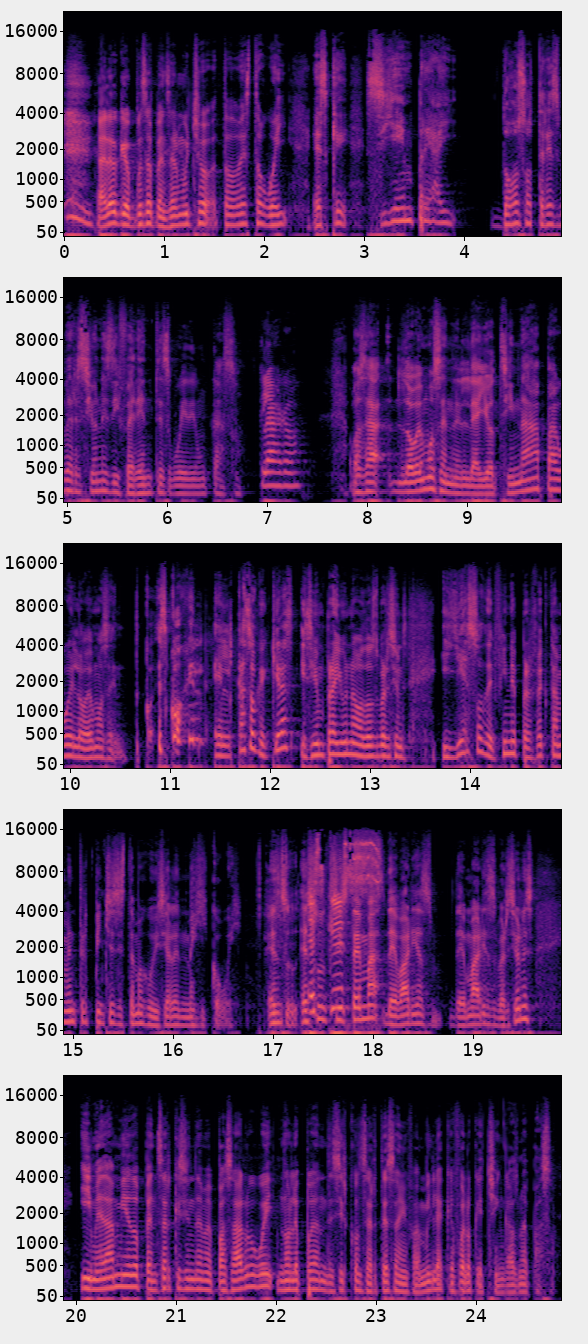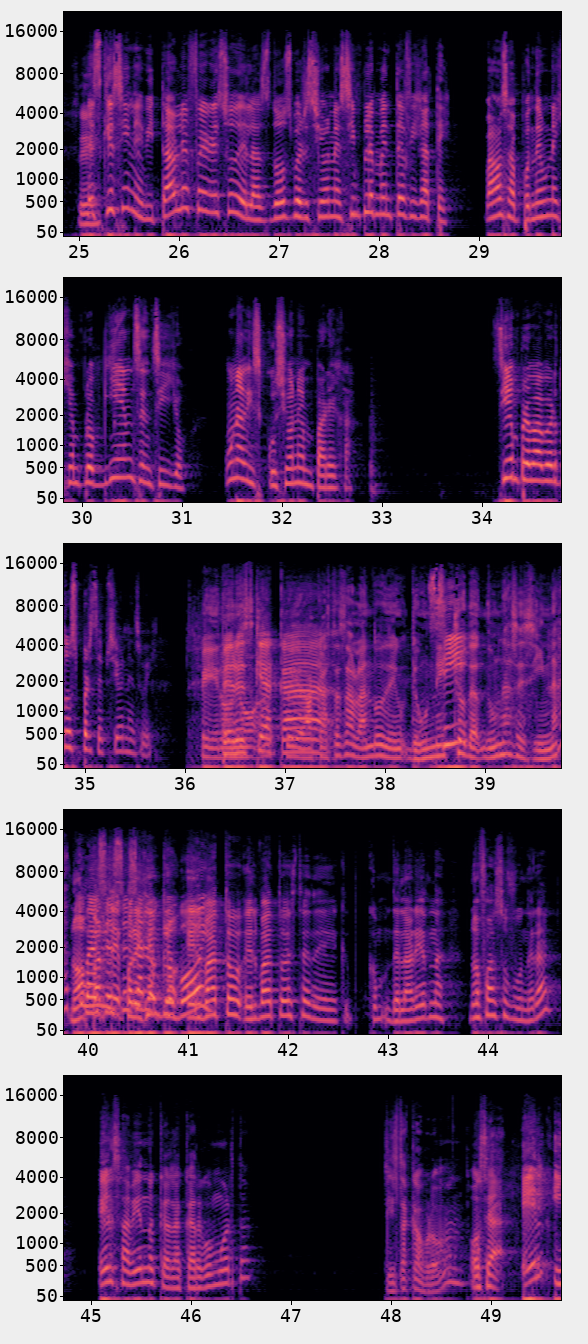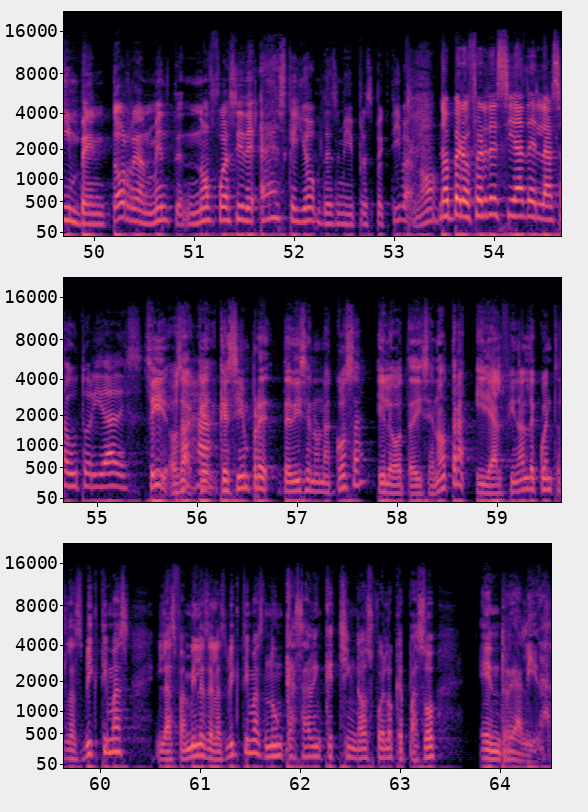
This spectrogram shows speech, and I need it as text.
Algo que me puso a pensar mucho todo esto, güey, es que siempre hay dos o tres versiones diferentes, güey, de un caso. claro. O sea, lo vemos en el de Ayotzinapa, güey, lo vemos en... Escoge el, el caso que quieras y siempre hay una o dos versiones. Y eso define perfectamente el pinche sistema judicial en México, güey. Es, es Es un es- sistema de varias, de varias versiones y me da miedo pensar que si un día me pasa algo, güey, no le puedan decir con certeza a mi familia qué fue lo que chingados me pasó. Sí. Es que es inevitable, Fer, eso de las dos versiones. Simplemente, fíjate, vamos a poner un ejemplo bien sencillo. Una discusión en pareja. Siempre va a haber dos percepciones, güey. Pero, Pero no, es que acá- pero acá estás hablando de, de un Sí. hecho, de, de un asesinato. No, Pues aparte, por ejemplo, el vato, el vato este de, de la Ariadna, ¿no fue a su funeral? Él sabiendo que la cargó muerta. Sí, está cabrón. O sea, él inventó realmente. No fue así de, ah, es que yo, desde mi perspectiva, no. No, pero Fer decía de las autoridades. Sí, o sea, que, que siempre te dicen una cosa y luego te dicen otra y al final de cuentas las víctimas y las familias de las víctimas nunca saben qué chingados fue lo que pasó en realidad.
